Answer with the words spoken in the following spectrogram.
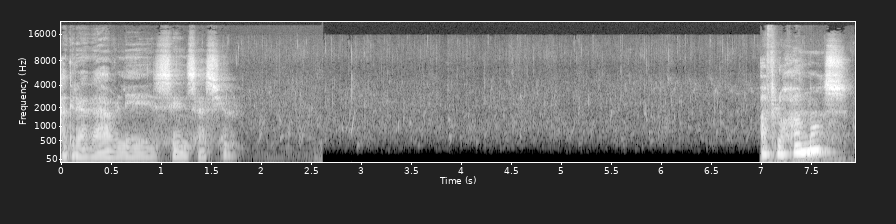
Agradable sensación. Aflojamos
